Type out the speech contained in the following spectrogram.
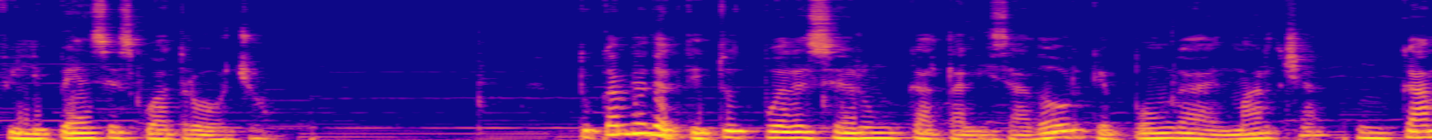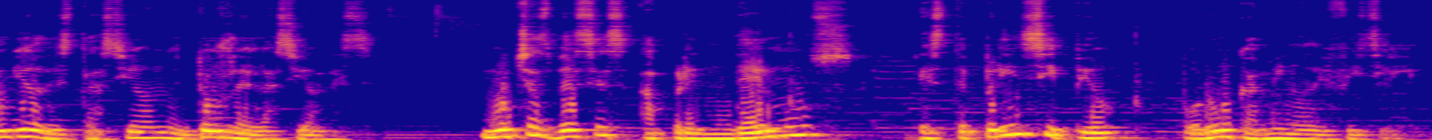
Filipenses 4:8 Tu cambio de actitud puede ser un catalizador que ponga en marcha un cambio de estación en tus relaciones. Muchas veces aprendemos este principio por un camino difícil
